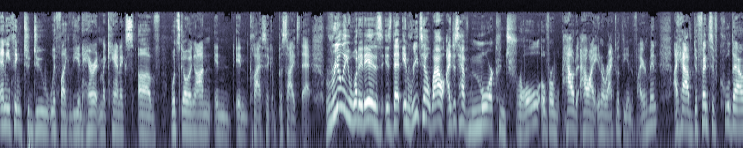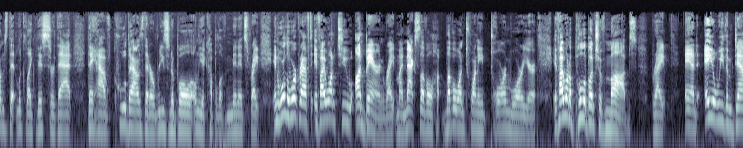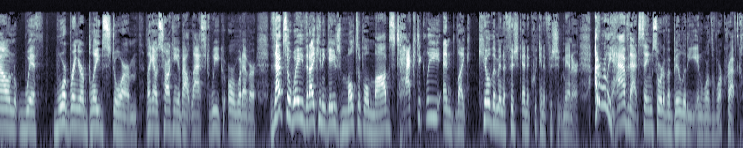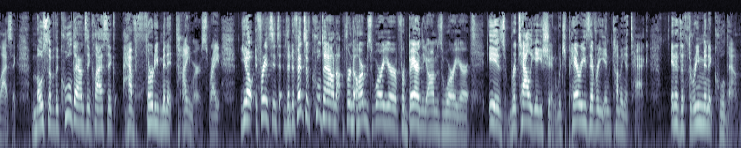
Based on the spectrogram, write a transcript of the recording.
anything to do with like the inherent mechanics of what's going on in in classic besides that. Really what it is is that in retail wow i just have more control over how to, how i interact with the environment. I have defensive cooldowns that look like this or that. They have cooldowns that are reasonable only a couple of minutes right? In world of warcraft if i want to on baron right my max level level 120 Tauren warrior if i want to pull a bunch of mobs right and AoE them down with Warbringer Bladestorm, like I was talking about last week or whatever. That's a way that I can engage multiple mobs tactically and like kill them in a, fish, in a quick and efficient manner. I don't really have that same sort of ability in World of Warcraft Classic. Most of the cooldowns in Classic have 30 minute timers, right? You know, for instance, the defensive cooldown for an Arms Warrior, for Baron the Arms Warrior, is Retaliation, which parries every incoming attack. It has a three minute cooldown.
